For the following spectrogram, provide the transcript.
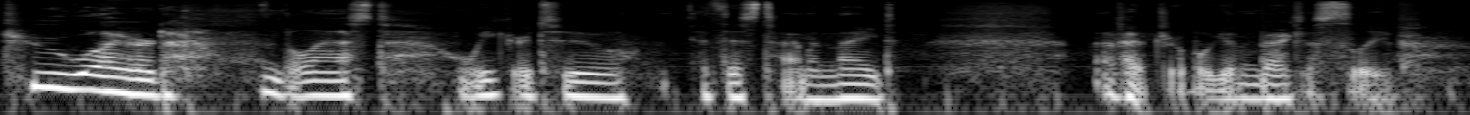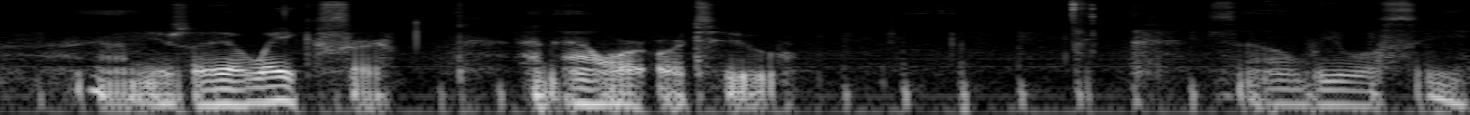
too wired. In the last week or two, at this time of night, I've had trouble getting back to sleep. I'm usually awake for an hour or two. So we will see.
